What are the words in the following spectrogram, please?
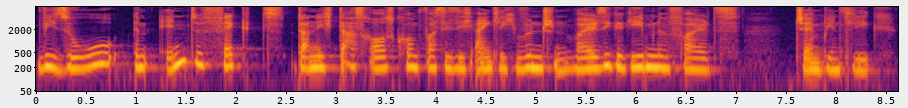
wieso im Endeffekt dann nicht das rauskommt, was sie sich eigentlich wünschen, weil sie gegebenenfalls Champions League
